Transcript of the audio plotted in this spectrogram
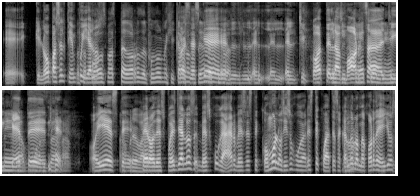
eh, que luego pasa el tiempo Los y ya los... más pedorros del fútbol mexicano. Pues es que el, el- el- el chicote, la chiquete, morsa, el chiquete. morsa, no. Oye, este, Hombre, vale. pero después ya los ves jugar, ves este, cómo los hizo jugar este cuate, sacando No, lo mejor de ellos.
